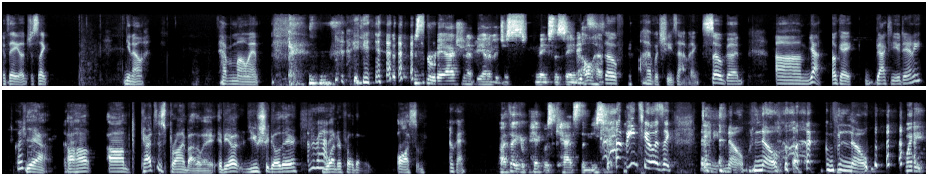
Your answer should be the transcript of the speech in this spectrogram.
if they just like, you know, have a moment? Just the reaction at the end of it just makes the scene. I'll have. so I'll have what she's having. So good. Um, yeah. Okay. Back to you, Danny. Question. Yeah. Okay. Uh huh. Um, Katz is Prime, by the way. If you have, you should go there. I've never had it. Wonderful though. Awesome. Okay. I thought your pick was Cats the music. Me too. I was like, Danny, no, no, no, Wait,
